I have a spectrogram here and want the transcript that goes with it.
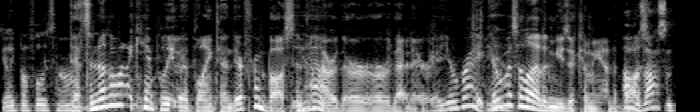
You like Buffalo Tom? That's another one I can't believe I blanked on. They're from Boston, huh? Or, or, or that area. You're right. There was a lot of music coming out of Boston. oh, it was awesome.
